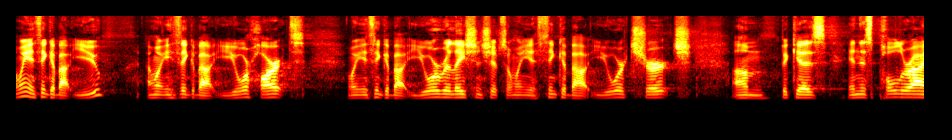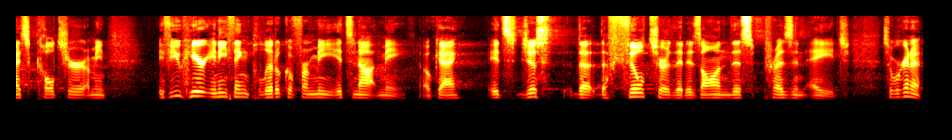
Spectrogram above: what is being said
I want you to think about you. I want you to think about your heart. I want you to think about your relationships. I want you to think about your church. Um, because in this polarized culture, I mean, if you hear anything political from me, it's not me, okay? It's just the, the filter that is on this present age. So we're going to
